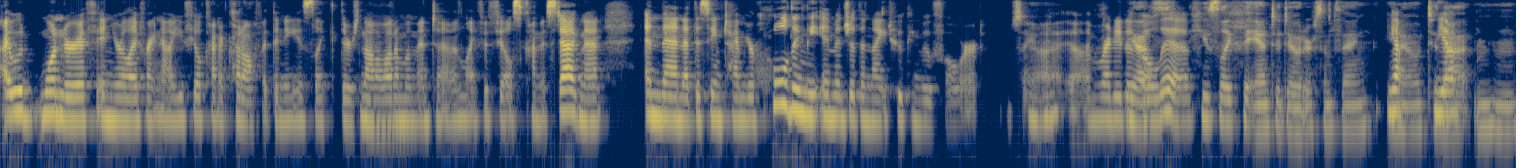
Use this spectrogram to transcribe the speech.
i would wonder if in your life right now you feel kind of cut off at the knees like there's not a lot of mm-hmm. momentum in life it feels kind of stagnant and then at the same time you're holding the image of the knight who can move forward So mm-hmm. I, am ready to yes. go live he's like the antidote or something you yep. know to yep. that mm-hmm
